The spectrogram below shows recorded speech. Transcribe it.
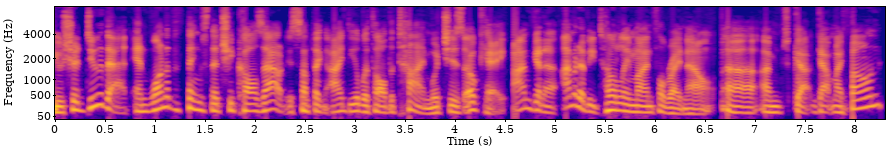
you should do that. And one of the things that she calls out is something I deal with all the time, which is okay, I'm gonna I'm gonna be totally mindful right now. Uh, I'm got got my phone,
